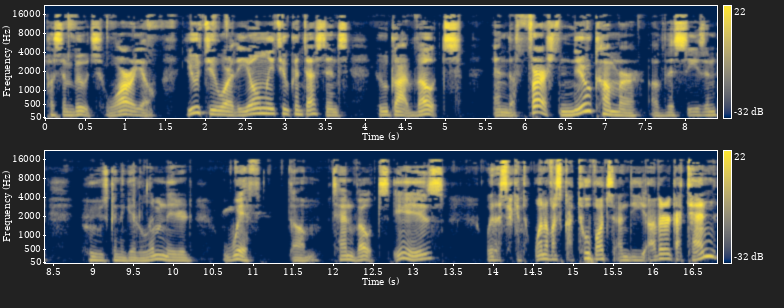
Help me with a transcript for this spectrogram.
Puss in Boots, Wario. You two are the only two contestants who got votes. And the first newcomer of this season who's going to get eliminated with um 10 votes is... Wait a second, one of us got two votes and the other got 10?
